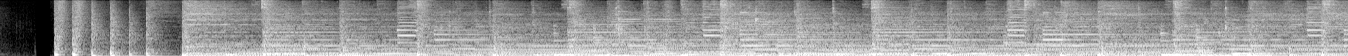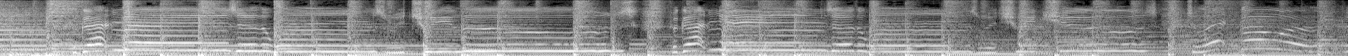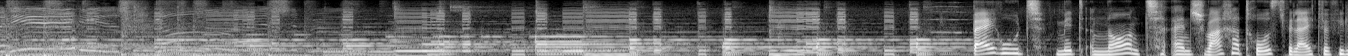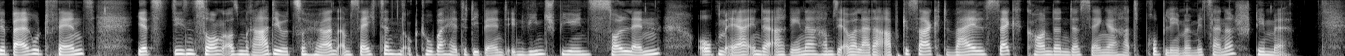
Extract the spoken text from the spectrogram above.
Beirut mit Nantes. Ein schwacher Trost vielleicht für viele Beirut-Fans, jetzt diesen Song aus dem Radio zu hören. Am 16. Oktober hätte die Band in Wien spielen sollen. Open Air in der Arena haben sie aber leider abgesagt, weil Zach Condon, der Sänger, hat Probleme mit seiner Stimme.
